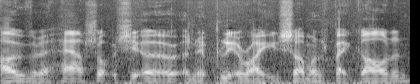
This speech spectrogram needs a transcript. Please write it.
over the house opposite her, and it obliterated someone's back garden.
